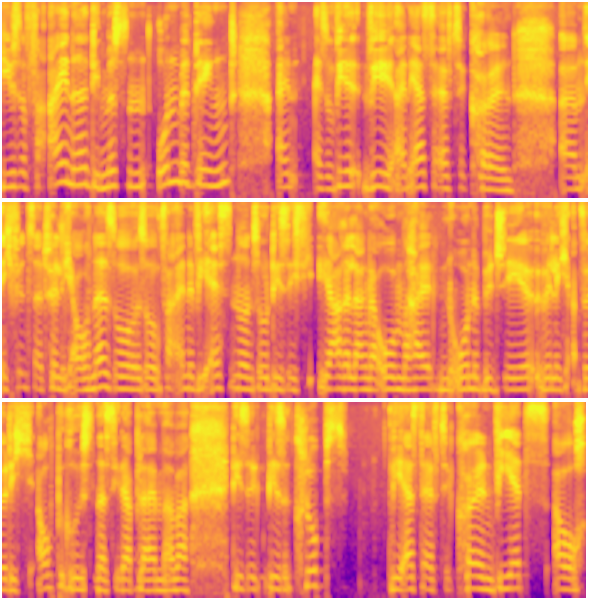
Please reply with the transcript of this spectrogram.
Diese Vereine, die müssen unbedingt ein, also wie, wie ein erster FC Köln. Ähm, ich finde es natürlich auch, ne, so, so Vereine wie Essen und so, die sich jahrelang da oben halten, ohne Budget, will ich, würde ich auch begrüßen, dass sie da bleiben. Aber diese, diese Clubs, wie 1. FC Köln, wie jetzt auch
